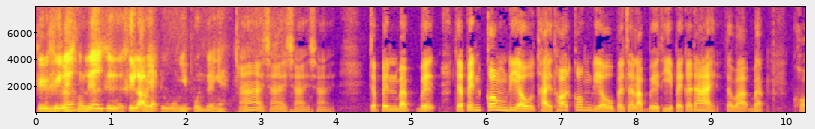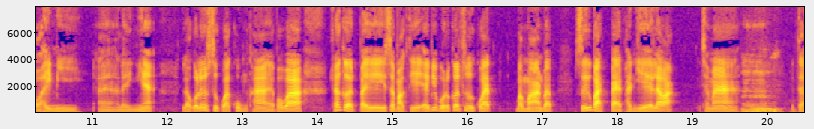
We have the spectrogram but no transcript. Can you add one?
คืออันนี้คือก็เรื่องของเรื่องคือ คือเราอยากดูวงญี่ปุ่นด้วยไง อ่า ใช่ใช่ใช่ จะเป็นแบบเวจะเป็นกล้องเดียวถ่ายทอดกล้องเดียวเป็นสลับเวทีไปก็ได้ แต่ว่าแบบขอให้มีอ่าอะไรอย่างเงี้ยเราก็รู้สึกว่าคุ้มค่าไงเพราะว่าถ้าเกิดไปสมัคร TF ญี่ปุ่นแล้วก็รู้สึกว่าประมาณแบบซื้อบัตร 8,000 เยนแล้วอะใช่ไหมอืมแต่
